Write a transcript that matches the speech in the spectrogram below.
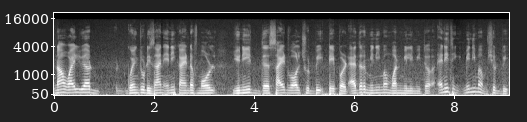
Now while you are going to design any kind of mold you need the side wall should be tapered. Either minimum 1 millimeter anything minimum should be.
